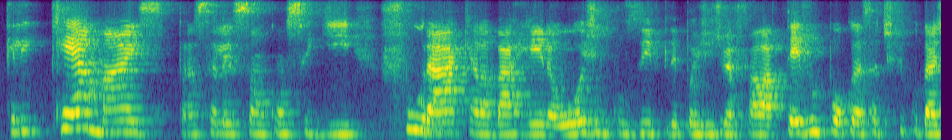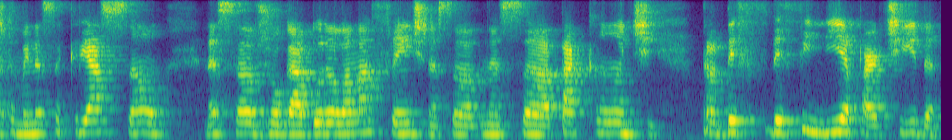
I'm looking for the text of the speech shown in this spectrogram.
aquele quer a mais para a seleção conseguir furar aquela barreira. Hoje, inclusive, que depois a gente vai falar, teve um pouco dessa dificuldade também nessa criação, nessa jogadora lá na frente, nessa, nessa atacante, para def definir a partida.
